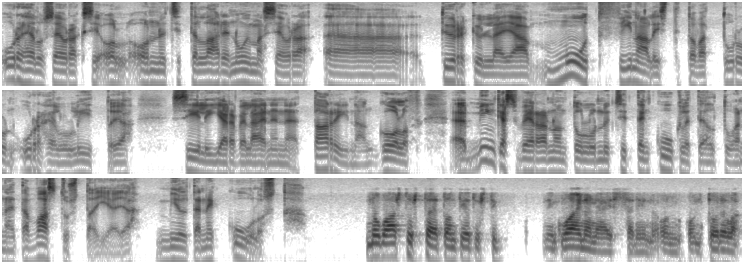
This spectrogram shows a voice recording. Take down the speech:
urheiluseuraksi on, on nyt sitten Lahden uimaseura ää, Tyrkyllä ja muut finalistit ovat Turun urheiluliitto ja siilijärveläinen Tarinan Golf. Minkäs verran on tullut nyt sitten googleteltua näitä vastustajia ja miltä ne kuulostaa? No vastustajat on tietysti niin kuin aina näissä, niin on, on todella,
